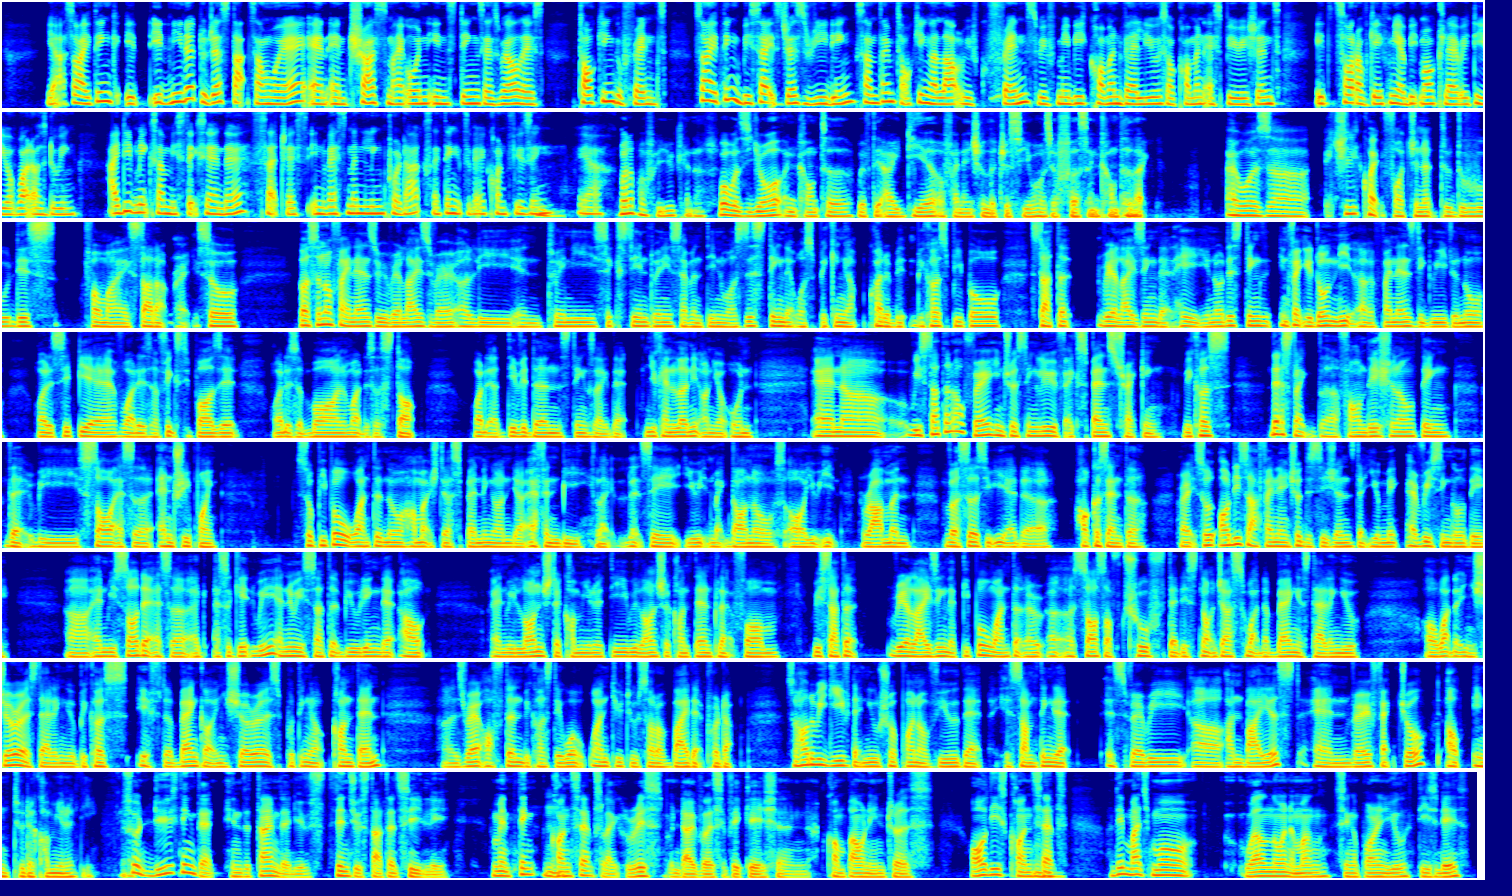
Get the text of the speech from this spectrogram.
Yeah, so I think it, it needed to just start somewhere and, and trust my own instincts as well as talking to friends. So I think besides just reading, sometimes talking aloud with friends with maybe common values or common aspirations, it sort of gave me a bit more clarity of what I was doing. I did make some mistakes here and there, such as investment linked products. I think it's very confusing. Yeah. What about for you, Kenneth? What was your encounter with the idea of financial literacy? What was your first encounter like? I was uh, actually quite fortunate to do this for my startup, right? So personal finance, we realized very early in 2016, 2017 was this thing that was picking up quite a bit because people started realizing that, hey, you know, this thing, in fact, you don't need a finance degree to know what is CPF, what is a fixed deposit, what is a bond, what is a stock, what are dividends, things like that. You can learn it on your own. And uh, we started off very interestingly with expense tracking because that's like the foundational thing that we saw as an entry point. So people want to know how much they're spending on their F&B. Like let's say you eat McDonald's or you eat ramen versus you eat at the hawker center, right? So all these are financial decisions that you make every single day. Uh, and we saw that as a as a gateway, and then we started building that out, and we launched a community, we launched a content platform. We started realizing that people wanted a, a source of truth that is not just what the bank is telling you, or what the insurer is telling you. Because if the bank or insurer is putting out content, uh, it's very often because they will want you to sort of buy that product. So how do we give that neutral point of view that is something that is very uh, unbiased and very factual out into the community? Yeah. So do you think that in the time that you've since you started Seedly, I mean think mm. concepts like risk diversification, compound interest, all these concepts, mm. are they much more well known among Singaporean youth these days?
